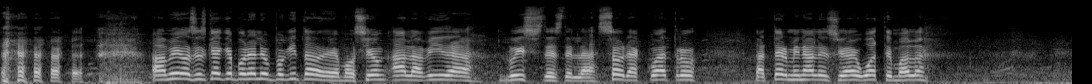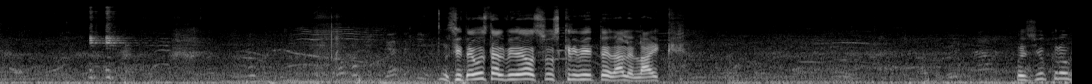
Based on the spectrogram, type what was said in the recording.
amigos, es que hay que ponerle un poquito de emoción a la vida. Luis, desde la zona 4, la terminal en Ciudad de Guatemala. Si te gusta el video, suscríbete, dale like. Pues yo creo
